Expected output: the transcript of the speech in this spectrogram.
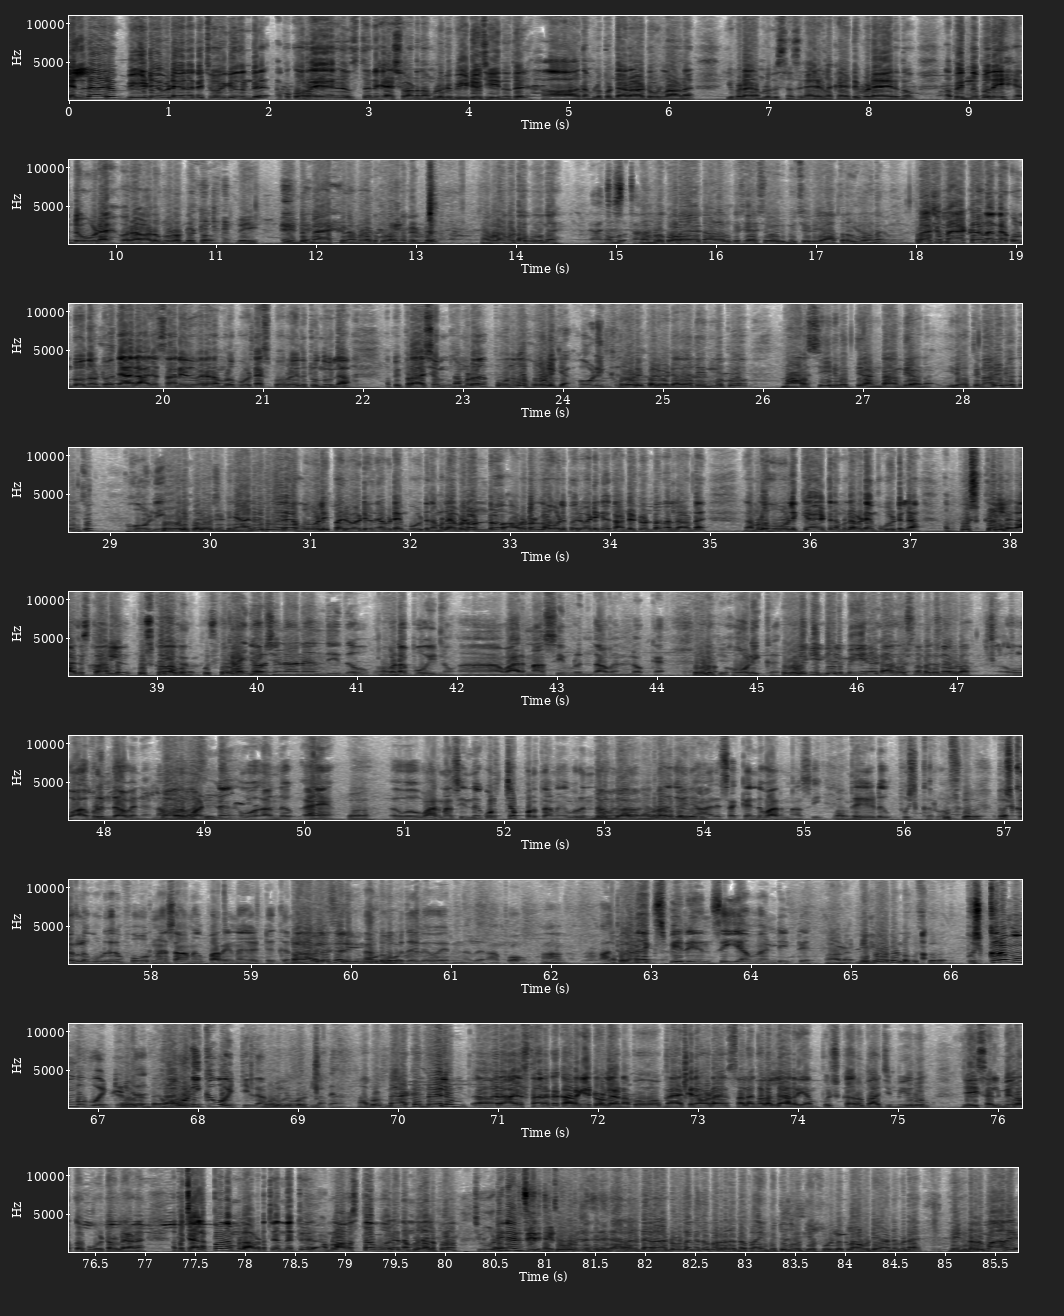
എല്ലാവരും വീഡിയോ എവിടെയെന്നൊക്കെ ചോദിക്കുന്നുണ്ട്. അപ്പോൾ കുറേ ദിവസത്തിന് ശേഷമാണ് നമ്മളൊരു വീഡിയോ ചെയ്യുന്നത്. നമ്മളിപ്പോൾ ഡെറാഡൂണിലാണ്. ഇവിടെ നമ്മൾ ബിസിനസ് കാര്യങ്ങളൊക്കെ ആയിട്ട് ഇവിടെ ആയിരുന്നു. അപ്പോൾ ഇന്നിപ്പോൾ ദേ എന്റെ കൂടെ ഒരാളും കൂടെ ഉണ്ട് കേട്ടോ ദേ വീണ്ടും മാക്ക് നമ്മുടെ അടുത്ത് വന്നിട്ടുണ്ട്. നമ്മൾ എങ്ങോട്ടാ പോകുന്നത് നമ്മൾ കുറെ നാളുകൾക്ക് ശേഷം ഒരുമിച്ച് ഒരു യാത്ര പോവാണ്. ഇപ്രാവശ്യം മാക്കാണ് എന്നെ കൊണ്ടുപോകുന്നത് കേട്ടോ ഞാൻ രാജസ്ഥാൻ ഇതുവരെ നമ്മൾ പോയിട്ട് എക്സ്പ്ലോർ ചെയ്തിട്ടൊന്നുമില്ല. അപ്പൊ ഇപ്രാവശ്യം നമ്മൾ പോകുന്നത് ഹോളിക്ക. ഹോളി പരിപാടി. അതായത് ഇന്നിപ്പോ മാർച്ച് ഇരുപത്തിരണ്ടാം തീയതിയാണ്. ഇരുപത്തിനാല് ഇരുപത്തഞ്ചും ഹോളി ഹോളി പരിപാടി ഉണ്ട്. ഞാൻ ഇതുവരെ ഹോളി പരിപാടി ഒന്നും എവിടെയും പോയിട്ട് നമ്മൾ എവിടെ ഉണ്ടോ അവിടെ ഉള്ള ഹോളി പരിപാടിയൊക്കെ കണ്ടിട്ടുണ്ടോ എന്നല്ലാണ്ട് നമ്മൾ ഹോളിക്കായിട്ട് നമ്മൾ എവിടെയും പോയിട്ടില്ല. അപ്പൊ പുഷ്കറിൽ രാജസ്ഥാനിൽ പുഷ്കർ ആകുന്നു പുഷ്കറിൽ കഴിഞ്ഞ വർഷം ഞാൻ എന്ത് ചെയ്തു? ഇവിടെ പോയിരുന്നു. വാരണാസി വൃന്ദാവനിലൊക്കെ. ഹോളിക്ക്. ഹോളിക്ക്. ഹോളിക്ക് ഇന്ത്യയിൽ മെയിൻ ആയിട്ട് ആഘോഷം നടക്കുന്ന എവിടെ? വൃന്ദാവന്. നമ്പർ വണ്ണ് വാരണാസിന്റെ കുറച്ചപ്പുറത്താണ് വൃന്ദാവൻ, സെക്കൻഡ് വാരണാസി തേർഡ് പുഷ്കർ പുഷ്കർ. പുഷ്കറിൽ കൂടുതലും ഫോറിനേഴ്സ് ആണ് പറയുന്നത് ട്രാവലേഴ്സ് ആയിരിക്കും കൂടുതൽ വരുന്നത്. അപ്പോ അതൊന്ന് എക്സ്പീരിയൻസ് ചെയ്യാൻ വേണ്ടിട്ട് ആണ്. നീ പോയിട്ടുണ്ടോ പുഷ്കർ? പുഷ്കർ മുമ്പ് പോയിട്ടുണ്ട്. ഹോളിക്ക് പോയിട്ടില്ല ഹോളിക്ക് പോയിട്ടില്ല. അപ്പൊ മാക്ക് എന്തായാലും രാജസ്ഥാനൊക്കെ കറങ്ങിയിട്ടുള്ളതാണ്. അപ്പോൾ മാക്കിന് അവിടെ സ്ഥലങ്ങളെല്ലാം അറിയാം. പുഷ്കറും അജ്മീറും ജയ്സൽമീറും ഒക്കെ പോയിട്ടുള്ളതാണ്. അപ്പൊ ചിലപ്പോൾ നമ്മൾ അവിടെ ചെന്നിട്ട് നമ്മളെ അവസ്ഥ പോലെ നമ്മൾ ചിലപ്പോൾ ചൂടിനനുസരിച്ച് ചൂടിനനുസരിച്ച്. കാരണം ഡെറാഡൂണിൽ എന്നൊക്കെ പറഞ്ഞിട്ടുണ്ടോ? ക്ലൈമറ്റ് നോക്കിയാൽ ഫുള്ള് ക്ലൗഡിയാണ് ഇവിടെ വിന്റർ മാറി.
